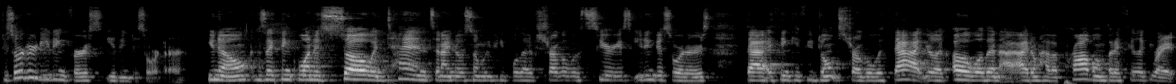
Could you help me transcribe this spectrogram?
disordered eating versus eating disorder you know, because I think one is so intense. And I know so many people that have struggled with serious eating disorders that I think if you don't struggle with that, you're like, oh, well, then I, don't have a problem. But I feel like right.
